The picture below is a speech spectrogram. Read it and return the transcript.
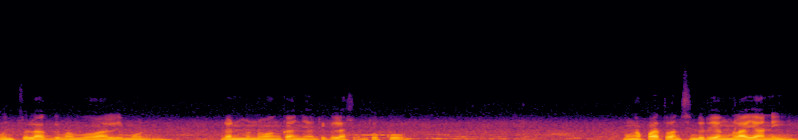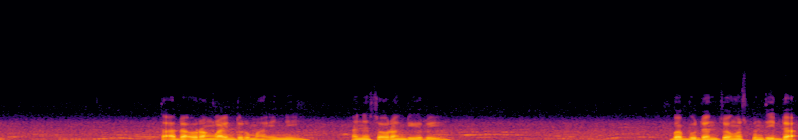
muncul lagi membawa limun dan menuangkannya di gelas untukku. Mengapa Tuhan sendiri yang melayani? Tak ada orang lain di rumah ini, hanya seorang diri. Babu dan Jongos pun tidak.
